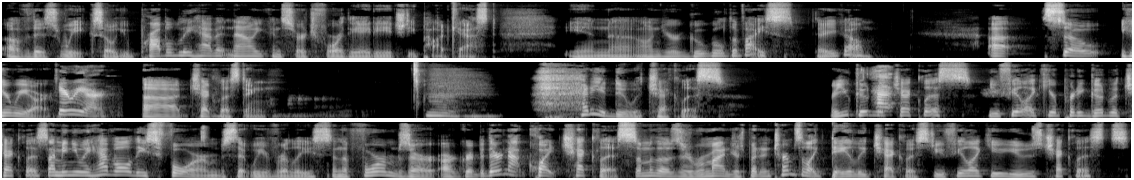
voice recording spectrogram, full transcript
of this week. So you probably have it now. You can search for the ADHD podcast in uh, on your Google device. There you go. Uh, so here we are. Here we are. Uh, checklisting. Hmm. How do you do with checklists? Are you good with checklists? You feel like you're pretty good with checklists? I mean, we have all these forms that we've released, and the forms are, are great, but they're not quite checklists. Some of those are reminders. But in terms of like daily checklists, do you feel like you use checklists?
